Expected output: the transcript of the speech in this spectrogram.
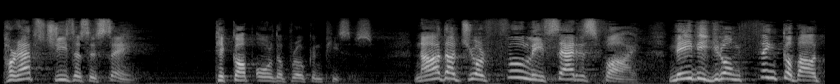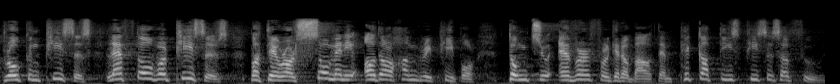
perhaps Jesus is saying, pick up all the broken pieces. Now that you're fully satisfied, maybe you don't think about broken pieces, leftover pieces, but there are so many other hungry people. Don't you ever forget about them. Pick up these pieces of food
